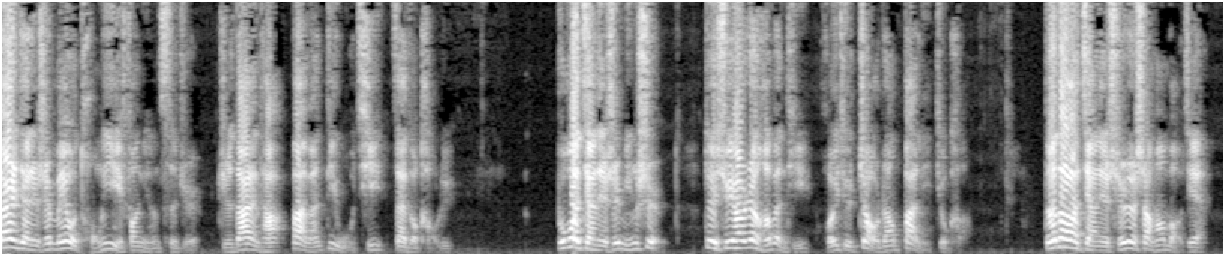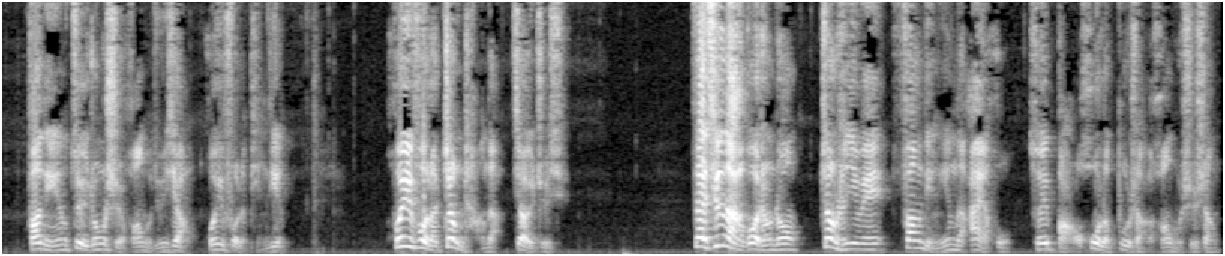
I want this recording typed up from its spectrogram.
但是蒋介石没有同意方鼎英辞职，只答应他办完第五期再做考虑。不过蒋介石明示，对学校任何问题回去照章办理就可。得到了蒋介石的尚方宝剑，方鼎英最终使黄埔军校恢复了平静。恢复了正常的教育秩序。在清党的过程中，正是因为方鼎英的爱护，所以保护了不少的黄埔师生，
